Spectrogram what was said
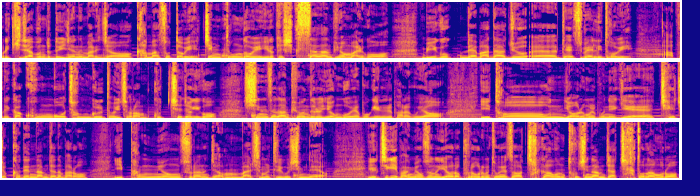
우리 기자분들도 이제는 말이죠. 가마솥 더위, 찜통 더위, 이렇게 식상한 표현 말고, 미국 네바다주 에, 데스밸리 더위, 아프리카 콩고 정글 더위처럼 구체적이고 신선한 표현들을 연구해 보기를 바라고요. 이 더운 여름을 보내기에 최적화된 남자는 바로 이 박명수라는 점 말씀을 드리고 싶네요. 일찍이 박명수는 여러 프로그램을 통해서 차가운 도시 남자 차도남으로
